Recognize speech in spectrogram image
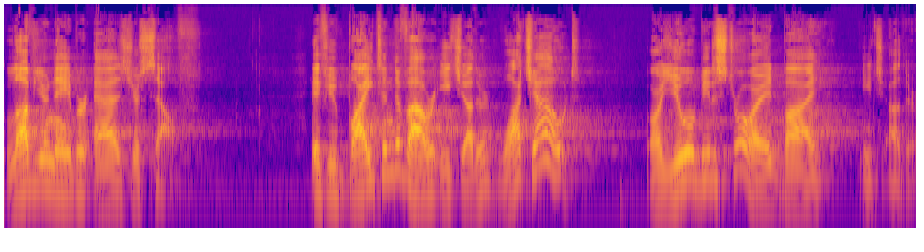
love your neighbor as yourself. If you bite and devour each other, watch out, or you will be destroyed by each other.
